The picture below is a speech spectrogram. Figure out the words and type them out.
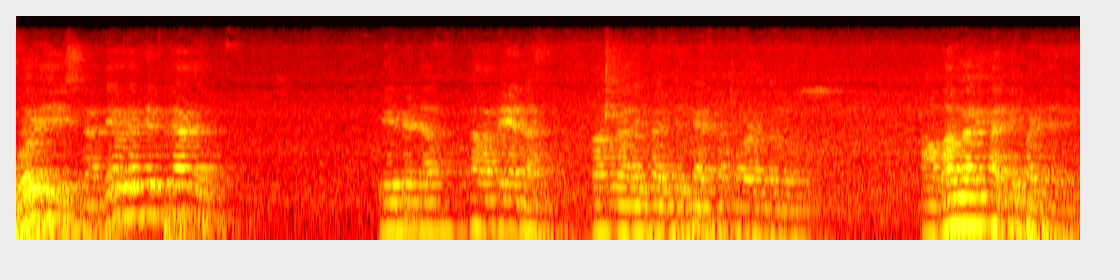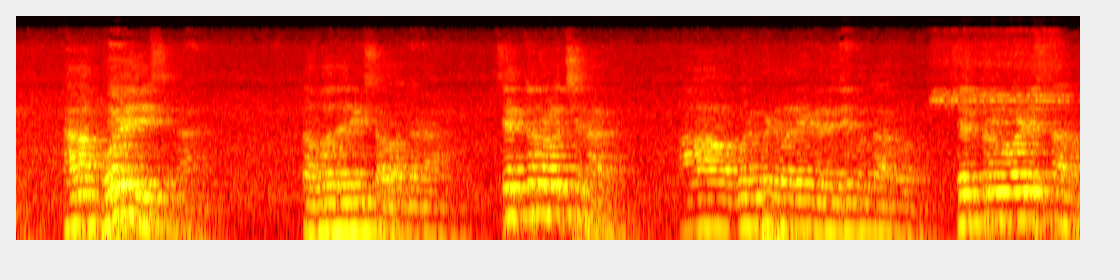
బోడి చేసిన దేవుడు ఏం చెప్పినాడు. ఏ బిడ్డ? తల మీద మంగాలి కత్తి పెట్టకూడదు. ఆ మంగాలి కత్తి పడినది తల బోడి చేసినాడు సహోదరి సహోదర శత్రువులు వచ్చినారు. ఆ మునుపటి వరే విరజిమ్ముతాను శత్రువు ఓడిస్తాను.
